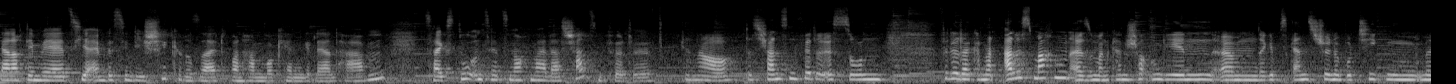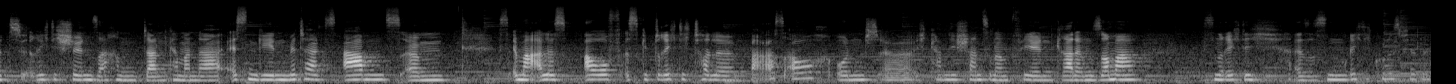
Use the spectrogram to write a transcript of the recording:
Ja, nachdem wir jetzt hier ein bisschen die schickere Seite von Hamburg kennengelernt haben, zeigst du uns jetzt nochmal das Schanzenviertel. Genau, das Schanzenviertel ist so ein Viertel, da kann man alles machen. Also man kann shoppen gehen, ähm, da gibt es ganz schöne Boutiquen mit richtig schönen Sachen. Dann kann man da essen gehen, mittags, abends. Ähm, ist immer alles auf. Es gibt richtig tolle Bars auch und äh, ich kann die Schanze nur empfehlen, gerade im Sommer ist ein richtig, also ist ein richtig cooles Viertel.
